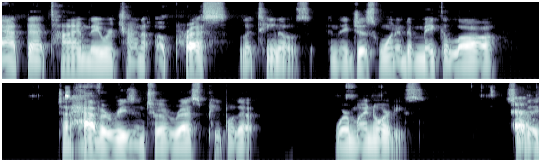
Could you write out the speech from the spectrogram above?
at that time they were trying to oppress Latinos and they just wanted to make a law to have a reason to arrest people that were minorities. So they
